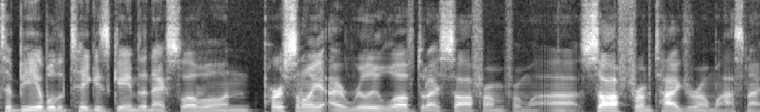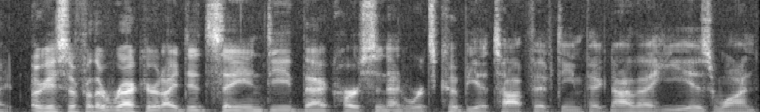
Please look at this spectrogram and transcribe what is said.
to be able to take his game to the next level. And personally, I really loved what I saw from from uh, saw from Ty Jerome last night. Okay, so for the record, I did say indeed that Carson Edwards could be a top 15 pick. Now that he is one,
